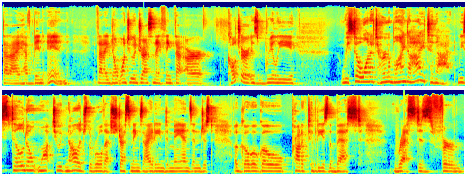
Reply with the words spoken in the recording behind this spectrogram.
that I have been in that I don't want to address. And I think that our culture is really, we still want to turn a blind eye to that. We still don't want to acknowledge the role that stress and anxiety and demands and just a go, go, go, productivity is the best, rest is for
